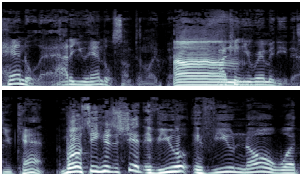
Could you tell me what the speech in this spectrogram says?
handle that? How do you handle something like that? How Um, can you remedy that? you can't. Well, see, here's the shit. If you if you know what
